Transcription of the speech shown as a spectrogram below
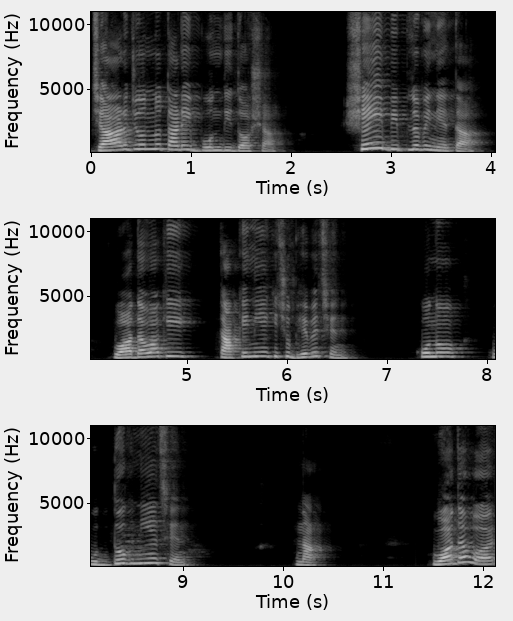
যার জন্য তার এই বন্দি দশা? সেই বিপ্লবী নেতা ওয়াদাওয়া কি তাকে নিয়ে কিছু ভেবেছেন? কোনো উদ্যোগ নিয়েছেন? না। ওয়াদাওয়ার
